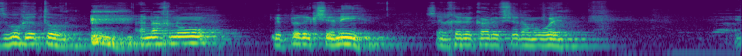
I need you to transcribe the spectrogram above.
אז בוקר טוב, אנחנו בפרק שני של חלק א' של המורה. אמ,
